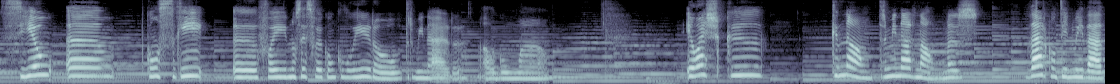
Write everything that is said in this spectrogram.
Se eu hum, consegui Uh, foi, não sei se foi concluir ou terminar alguma. Eu acho que. que não, terminar não, mas dar continuidade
